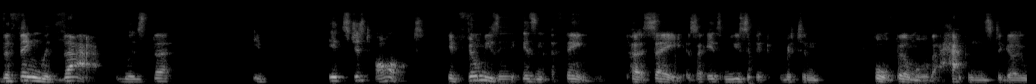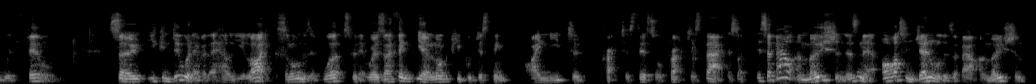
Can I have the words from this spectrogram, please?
the thing with that was that it, it's just art. If film music isn't a thing per se, it's like it's music written for film or that happens to go with film. So you can do whatever the hell you like, so long as it works with it. Whereas I think, yeah, a lot of people just think I need to practice this or practice that. It's like it's about emotion, isn't it? Art in general is about emotion.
